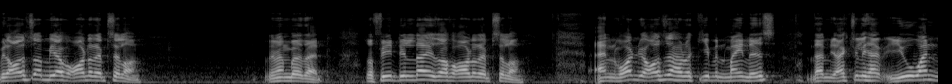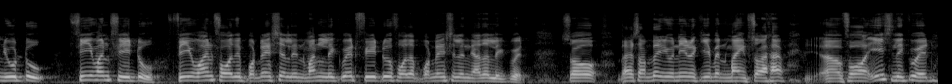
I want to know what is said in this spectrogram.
will also be of order epsilon remember that. So phi tilde is of order epsilon and what you also have to keep in mind is that you actually have u1 u2 phi 1 phi 2 phi 1 for the potential in one liquid phi 2 for the potential in the other liquid. So that is something you need to keep in mind. So I have uh, for each liquid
